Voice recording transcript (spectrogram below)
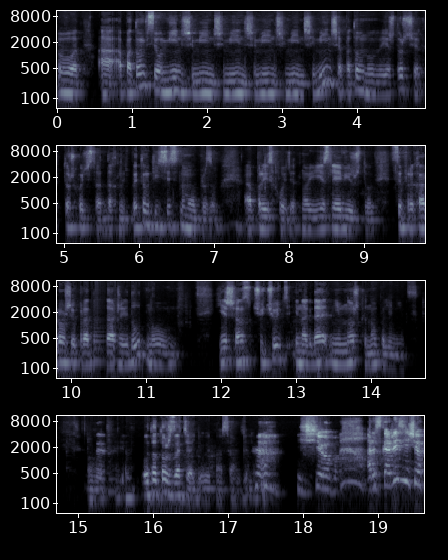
Вот. А, а потом все меньше, меньше, меньше, меньше, меньше, меньше, а потом, ну, я же тоже человек, тоже хочется отдохнуть. Поэтому это естественным образом а, происходит. Но если я вижу, что цифры хорошие, продажи идут, ну, есть шанс чуть-чуть, иногда немножко, но полениться. Вот. Это тоже затягивает, на самом деле. Еще бы. А расскажите еще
